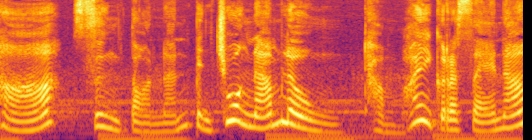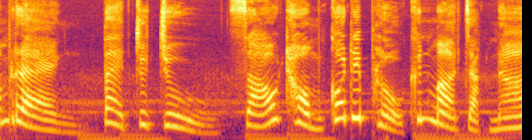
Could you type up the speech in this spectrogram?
หา ซึ่งตอนนั้นเป็นช่วงน้ำลงทำให้กระแสน้ำแรง แต่จู่ๆสาวทอมก็ได้โผล่ขึ้นมาจากน้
